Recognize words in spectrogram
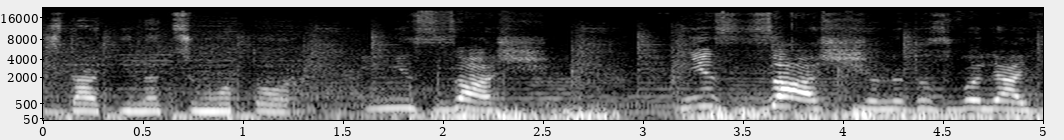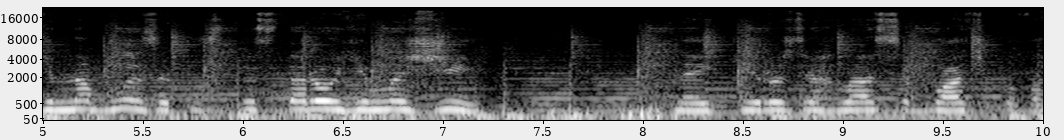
здатні на цю моторку. І ні за що, ні за що не дозволяй їм наблизитись до старої межі, на якій розляглася батькова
